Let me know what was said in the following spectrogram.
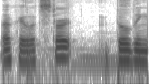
Okay, let's start building.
